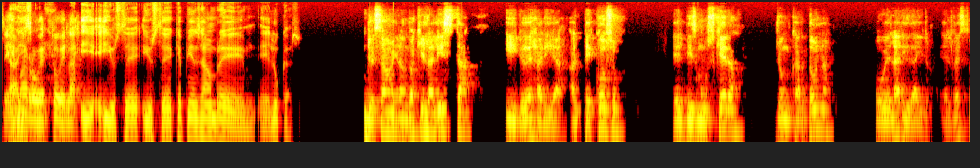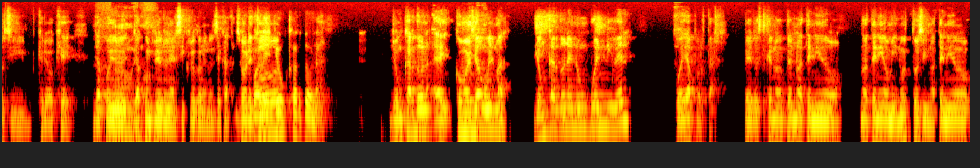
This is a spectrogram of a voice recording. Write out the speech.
Dejemos Mm. Ahí a. Roberto Velar. ¿Y, y usted, ¿Y usted qué piensa, hombre, eh, Lucas? Yo estaba mirando aquí la lista y yo dejaría al Pecoso, Elvis Mosquera, John Cardona, Ovelar y Dairo. El resto sí creo que ya, pudieron, ya cumplieron el ciclo con el Once Caldas. Sobre ¿Cuál es todo Joe Cardona? John Cardona, eh, como decía Wilmar, John Cardona en un buen nivel puede aportar, pero es que no, ha tenido, no ha tenido minutos y no ha tenido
